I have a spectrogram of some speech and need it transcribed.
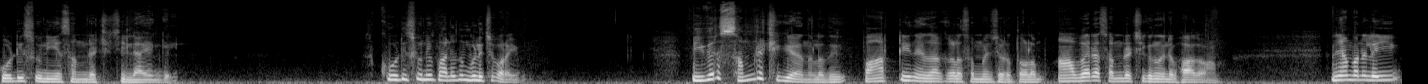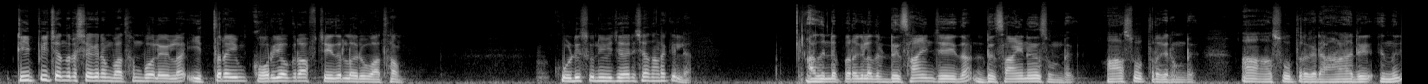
കൊടിസുനിയെ സംരക്ഷിച്ചില്ല എങ്കിൽ. കൊടിസുനി പലതും വിളിച്ചു പറയും. ഇവരെ സംരക്ഷിക്കുക എന്നുള്ളത് പാർട്ടി നേതാക്കളെ സംബന്ധിച്ചിടത്തോളം അവരെ സംരക്ഷിക്കുന്നതിന്റെ ഭാഗമാണ്. ഞാൻ പറഞ്ഞില്ല ഈ ടി പി ചന്ദ്രശേഖരൻ വധം പോലെയുള്ള ഇത്രയും കൊറിയോഗ്രാഫ് ചെയ്തിട്ടുള്ള ഒരു വധം കൂടി സുനി വിചാരിച്ചാൽ നടക്കില്ല. അതിന്റെ പിറകിൽ അത് ഡിസൈൻ ചെയ്ത ഡിസൈനേഴ്സ് ഉണ്ട്. ആസൂത്രകരുണ്ട്. ആ ആസൂത്രകർ ആര് എന്ന്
